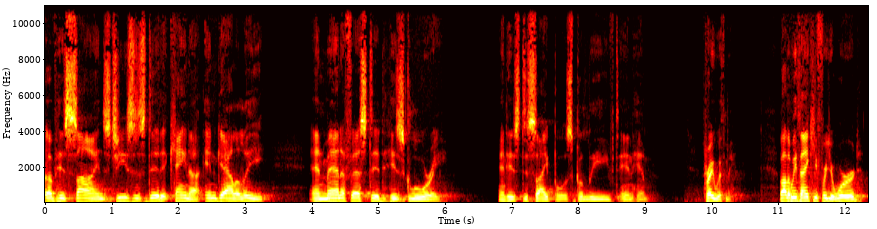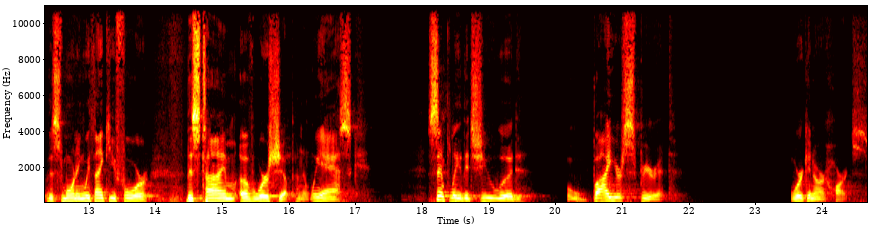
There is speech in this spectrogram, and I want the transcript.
of his signs, Jesus did at Cana in Galilee and manifested his glory, and his disciples believed in him. Pray with me. Father, we thank you for your word this morning. We thank you for this time of worship. And we ask simply that you would by your Spirit, work in our hearts.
